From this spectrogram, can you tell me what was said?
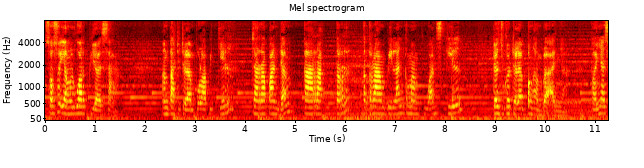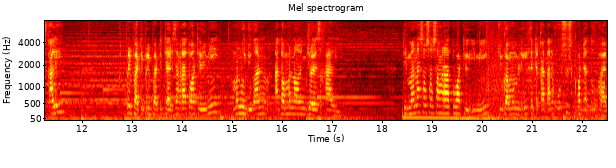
sosok yang luar biasa. Entah di dalam pola pikir, cara pandang, karakter, keterampilan, kemampuan, skill, dan juga dalam penghambaannya. Banyak sekali pribadi-pribadi dari Sang Ratu Adil ini menunjukkan atau menonjol sekali. Di mana sosok Sang Ratu Adil ini juga memiliki kedekatan khusus kepada Tuhan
